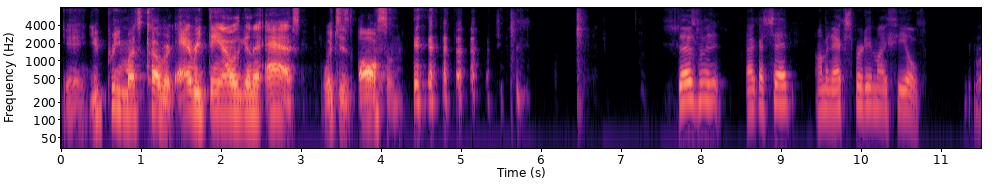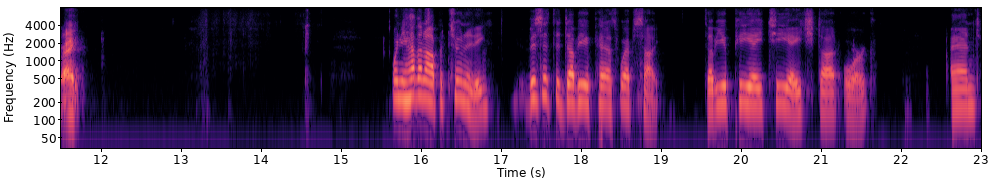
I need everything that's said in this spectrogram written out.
Yeah, you pretty much covered everything I was gonna ask, which is awesome. Desmond, like I said, I'm an expert in my field. Right. When you have an opportunity, visit the WPATH website, wpath.org, and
